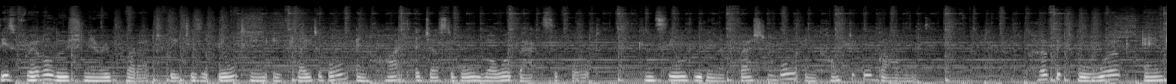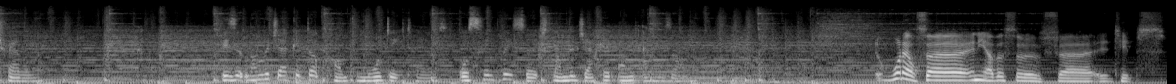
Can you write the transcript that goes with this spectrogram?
This revolutionary product features a built in inflatable and height adjustable lower back support concealed within a fashionable and comfortable garment. Perfect for work and travel. Visit lumberjacket.com for more details or simply search Lumberjacket on Amazon. What else? Uh, any other sort of uh, tips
